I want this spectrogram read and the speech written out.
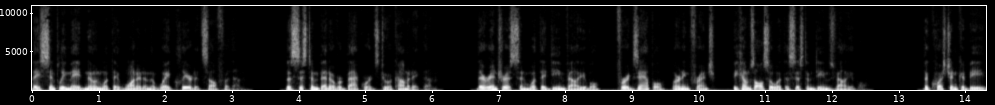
They simply made known what they wanted and the way cleared itself for them. The system bent over backwards to accommodate them. Their interests and what they deem valuable, for example, learning French, becomes also what the system deems valuable. The question could be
